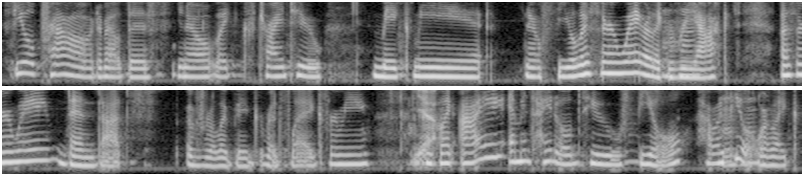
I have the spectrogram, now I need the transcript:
feel proud about this, you know, like trying to make me, you know, feel a certain way or like Mm-hmm. react a certain way, then that's a really big red flag for me. Yeah. It's like I am entitled to feel how I feel Mm-hmm. or like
